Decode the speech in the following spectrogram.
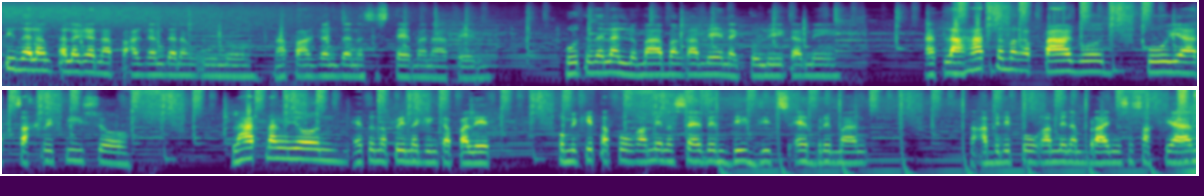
Buti na lang talaga napakaganda ng uno, napakaganda ng sistema natin. Buti na lang lumabang kami, nagtuloy kami. At lahat ng mga pagod, kuyat, sakripisyo, lahat ng yon, ito na po yung naging kapalit. Kumikita po kami ng 7 digits every month. Nakabili po kami ng brand new sasakyan.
